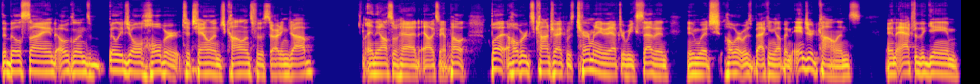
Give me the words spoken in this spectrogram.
the Bills signed Oakland's Billy Joe Hobert to challenge Collins for the starting job. And they also had Alex Van Pelt. But Hobert's contract was terminated after week seven, in which Hobert was backing up an injured Collins. And after the game,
